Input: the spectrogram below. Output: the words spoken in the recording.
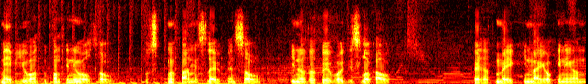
maybe you want to continue also to slave pens. So in order to avoid this lockout, better to make, in my opinion,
